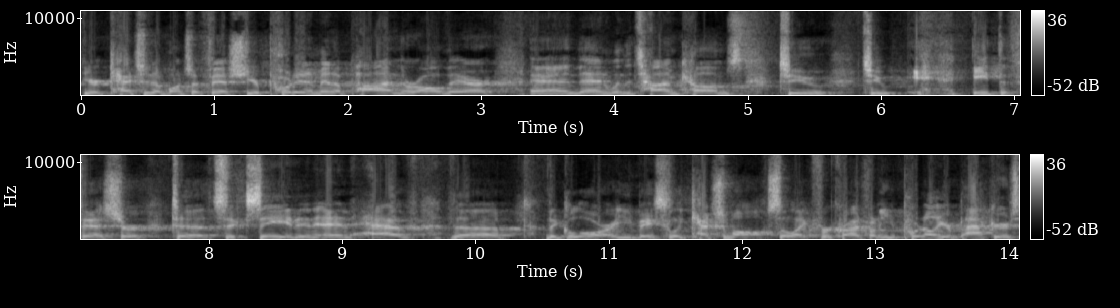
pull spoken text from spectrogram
you're catching a bunch of fish, you're putting them in a pot, and they're all there. And then when the time comes to to eat the fish or to succeed and, and have the the glory, you basically catch them all. So like for crowdfunding, you put all your backers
